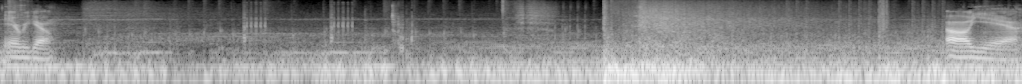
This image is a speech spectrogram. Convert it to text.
There we go. Oh, yeah.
